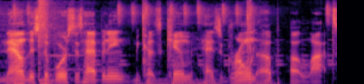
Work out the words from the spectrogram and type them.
now this divorce is happening because Kim has grown up a lot.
